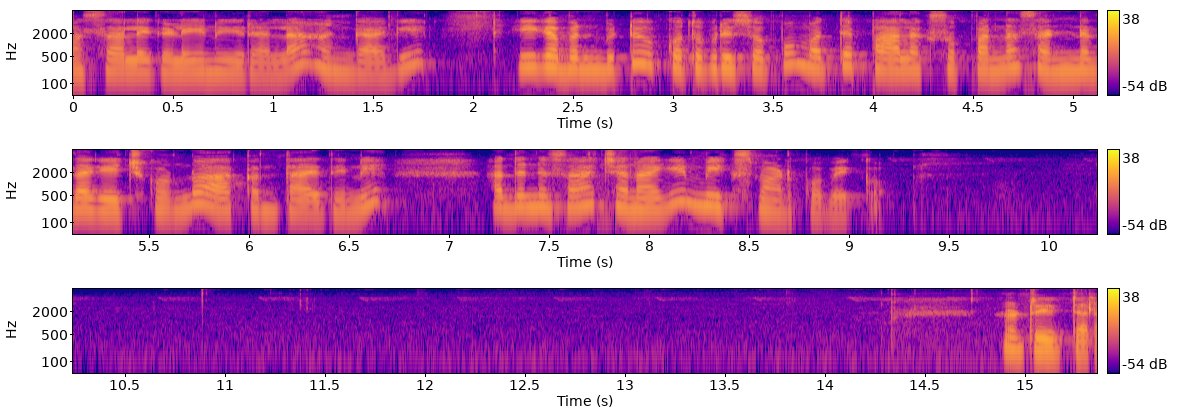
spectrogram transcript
ಮಸಾಲೆಗಳೇನು ಇರಲ್ಲ. ಹಾಗಾಗಿ ಈಗ ಬಂದುಬಿಟ್ಟು ಕೊತ್ತಂಬರಿ ಸೊಪ್ಪು ಮತ್ತು ಪಾಲಕ್ ಸೊಪ್ಪನ್ನು ಸಣ್ಣದಾಗಿ ಹೆಚ್ಕೊಂಡು ಹಾಕೊತಾ ಇದ್ದೀನಿ. ಅದನ್ನು ಸಹ ಚೆನ್ನಾಗಿ ಮಿಕ್ಸ್ ಮಾಡ್ಕೋಬೇಕು. ನೋಡ್ರಿ ಈ ಥರ.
